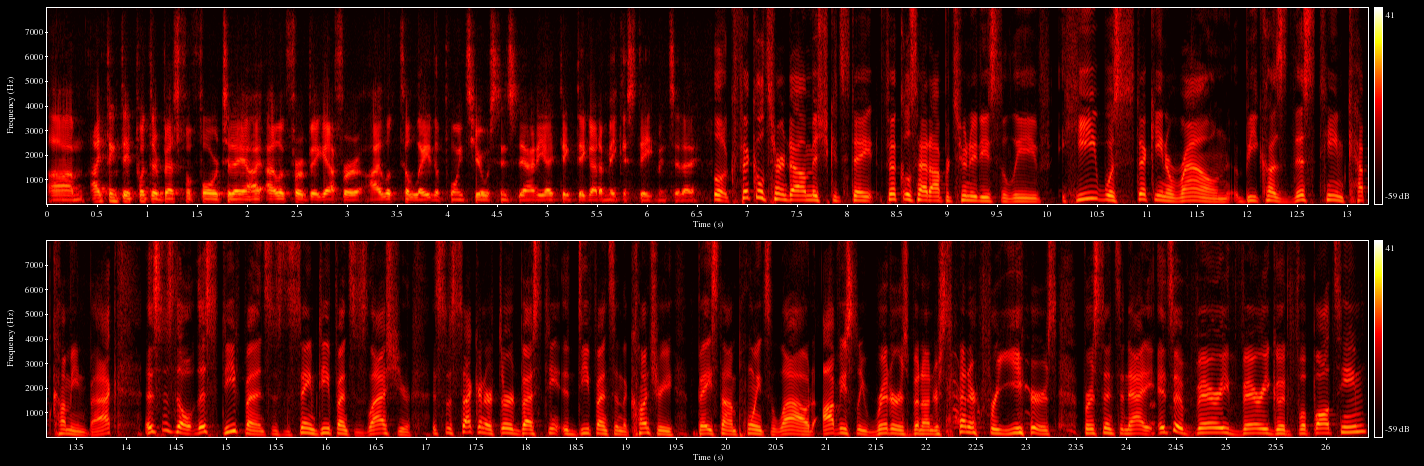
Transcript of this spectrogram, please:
Um, I think they put their best foot forward today. I, I, look for a big effort. I look to lay the points here with Cincinnati. I think they got to make a statement today. Look, Fickell turned down Michigan State. Fickell's had opportunities to leave. He was sticking around because this team kept coming back. This is though this defense is the same defense as last year. It's the second or third best te- defense in the country based on points allowed. Obviously, Ridder's been under center for years for Cincinnati. It's a very, very good football team.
